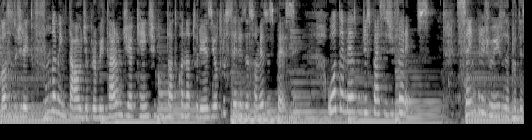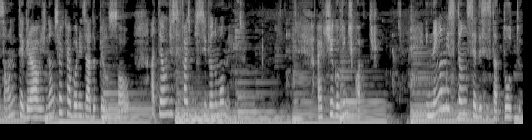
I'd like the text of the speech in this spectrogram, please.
gosta do direito fundamental de aproveitar um dia quente em contato com a natureza e outros seres da sua mesma espécie ou até mesmo de espécies diferentes, sem prejuízo da proteção integral de não ser carbonizado pelo Sol até onde se faz possível no momento. Artigo 24. Em nenhuma instância desse estatuto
